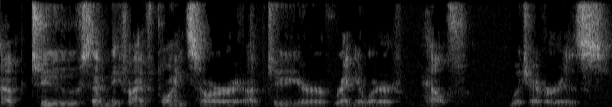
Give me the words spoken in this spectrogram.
up to 75 points or up to your regular health, whichever is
